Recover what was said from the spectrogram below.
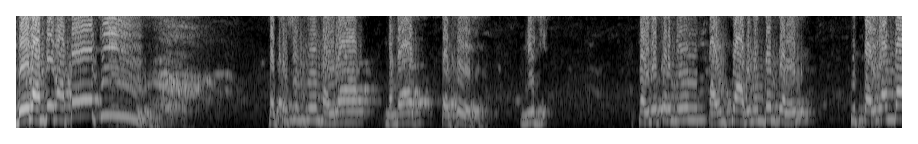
बेल आंबे माते की. सप्तशृंगी महिला मंडळातर्फे मी पहिले तर मी ताईंचं अभिनंदन करेल की पहिल्यांदा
